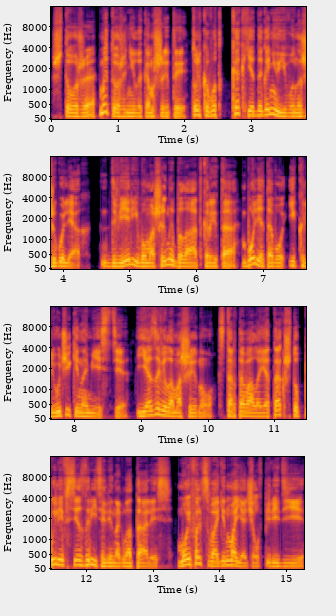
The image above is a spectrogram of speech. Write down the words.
Что же, мы тоже не лакомшиты. Только вот как я догоню его на «Жигулях»? Дверь его машины была открыта. Более того, и ключики на месте. Я завела машину. Стартовала я так, что пыли все зрители наглотались. Мой Volkswagen маячил впереди.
